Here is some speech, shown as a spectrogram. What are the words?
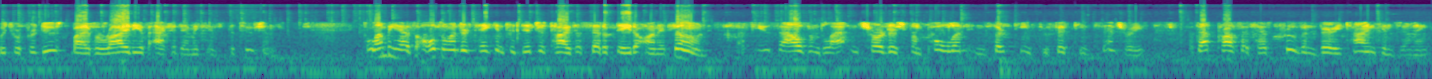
which were produced by a variety of academic institutions. Columbia has also undertaken to digitize a set of data on its own, a few thousand Latin charters from Poland in the 13th through 15th centuries, but that process has proven very time consuming,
